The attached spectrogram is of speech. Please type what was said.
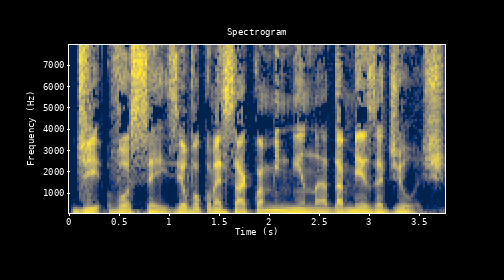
de vocês. Eu vou começar com a menina da mesa de hoje.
